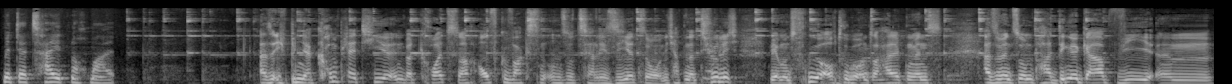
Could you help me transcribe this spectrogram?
mit der Zeit nochmal. Also ich bin ja komplett hier in Bad Kreuznach aufgewachsen und sozialisiert so. Und ich habe natürlich, wir haben uns früher auch drüber unterhalten, wenn es also wenn so ein paar Dinge gab wie ähm,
